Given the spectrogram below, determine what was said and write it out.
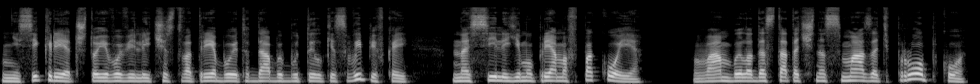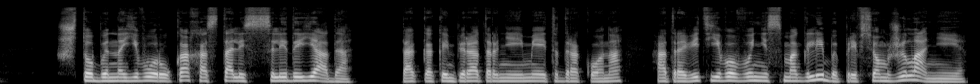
Не секрет, что его величество требует, дабы бутылки с выпивкой носили ему прямо в покое. Вам было достаточно смазать пробку, чтобы на его руках остались следы яда. Так как император не имеет дракона, отравить его вы не смогли бы при всем желании.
